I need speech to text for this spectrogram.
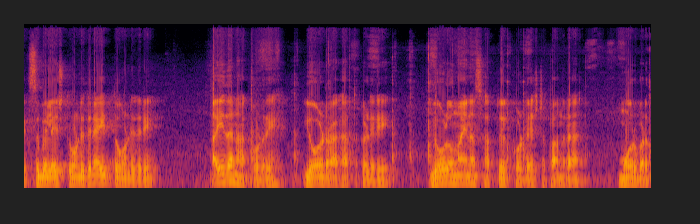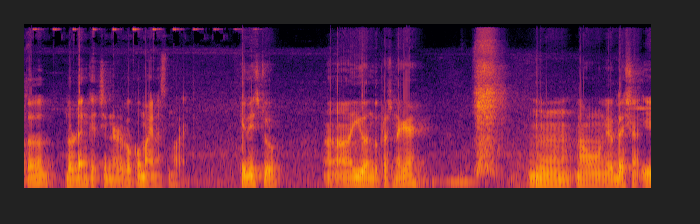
ಎಕ್ಸ್ ಬೆಲೆ ಎಷ್ಟು ತೊಗೊಂಡಿದ್ರಿ ಐದು ತೊಗೊಂಡಿದ್ರಿ ಐದನ್ನು ಹಾಕ್ಕೊಡ್ರಿ. ಏಳರಾಗ ಹತ್ತು ಕಳೀರಿ. ಏಳು ಮೈನಸ್ ಹತ್ತು ಇಕ್ಕೊಟ್ರೆ ಎಷ್ಟಪ್ಪ ಅಂದ್ರೆ ಮೂರು ಬರ್ತದೆ. ದೊಡ್ಡ ಅಂಕೆ ಚಿಹ್ನೆ ಇಡಬೇಕು ಮೈನಸ್ ಮೂರು ಆಯಿತು. ಇದಿಷ್ಟು ಈ ಒಂದು ಪ್ರಶ್ನೆಗೆ. ನಾವು ನಿರ್ದೇಶ, ಈ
